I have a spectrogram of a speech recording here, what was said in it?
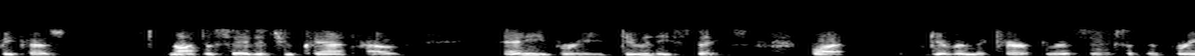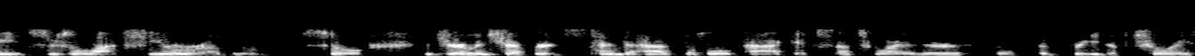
because not to say that you can't have any breed do these things, but given the characteristics of the breeds, there's a lot fewer of them. So the German Shepherds tend to have the whole package. That's why they're the, the breed of choice.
